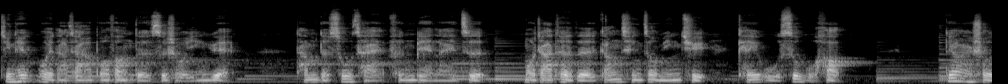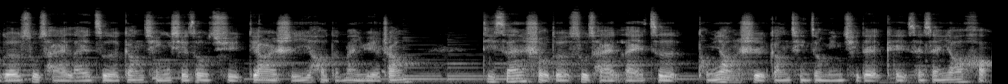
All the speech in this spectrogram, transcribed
今天为大家播放的四首音乐，它们的素材分别来自莫扎特的钢琴奏鸣曲 K 五四五号，第二首的素材来自钢琴协奏曲第二十一号的慢乐章，第三首的素材来自同样是钢琴奏鸣曲的 K 三三幺号，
